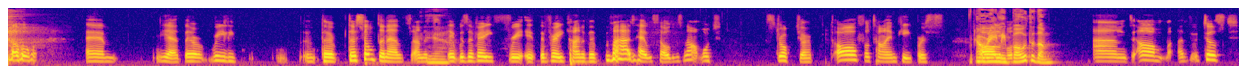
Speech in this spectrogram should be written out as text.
so, um, yeah, they're really they're there's something else, and yeah. it was a very free, a very kind of a mad household. There was not much structure, awful timekeepers. Oh, really? Of Both of them. And um, just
